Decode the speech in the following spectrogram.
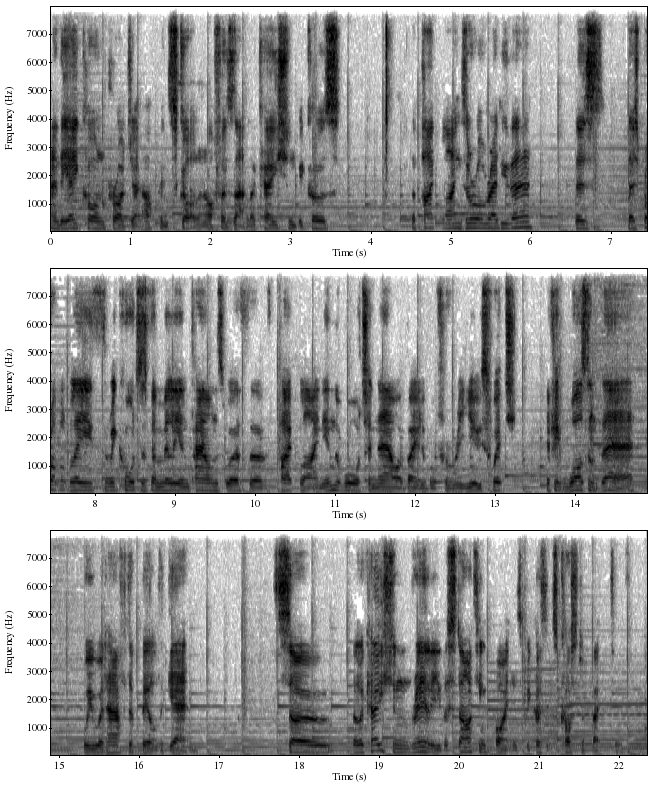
And the Acorn project up in Scotland offers that location because the pipelines are already there. There's there's probably three quarters of a million pounds worth of pipeline in the water now available for reuse, which if it wasn't there, we would have to build again. So the location really, the starting point is because it's cost effective.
